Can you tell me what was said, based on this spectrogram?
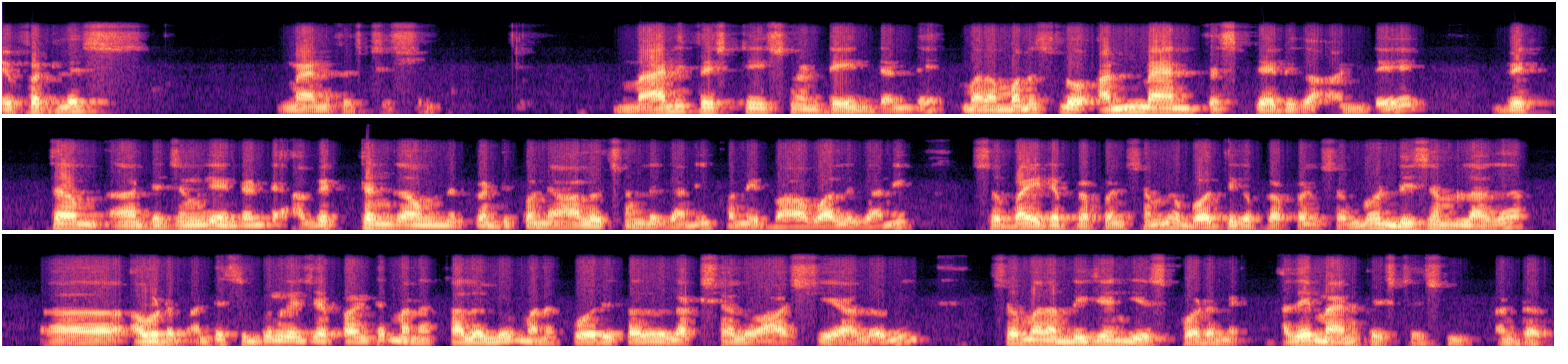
ఎఫర్ట్లెస్ మేనిఫెస్టేషన్ మేనిఫెస్టేషన్ అంటే ఏంటంటే మన మనసులో అన్మానిఫెస్టెడ్గా అంటే వ్యక్తం అంటే జనరల్గా ఏంటంటే అవ్యక్తంగా ఉన్నటువంటి కొన్ని ఆలోచనలు కానీ కొన్ని భావాలు కానీ సో బయట ప్రపంచంలో భౌతిక ప్రపంచంలో నిజంలాగా అవడం. అంటే సింపుల్గా చెప్పాలంటే మన కళలు మన కోరికలు లక్ష్యాలు ఆశయాలని సో మనం నిజం చేసుకోవడమే. అదే మేనిఫెస్టేషన్ అంటారు.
